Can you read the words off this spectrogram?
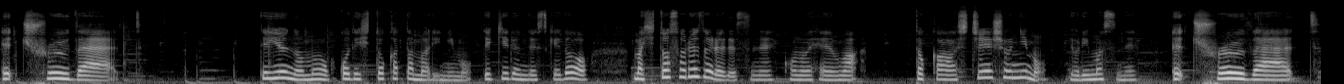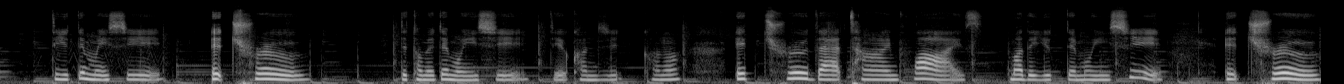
It true that. っていうのもここで一塊にもできるんですけどまあ人それぞれですねこの辺は。とかシチュエーションにもよりますね。It true that. って言ってもいいし It true. で止めてもいいしっていう感じかな。It true that time flies. まで言ってもいいし It true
